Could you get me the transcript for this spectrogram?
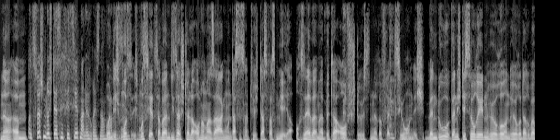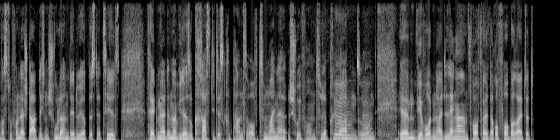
Ne? Ähm, und zwischendurch desinfiziert man übrigens noch mal Und ich muss, ich muss jetzt aber an dieser Stelle auch nochmal sagen, und das ist natürlich das, was mir ja auch selber immer bitter aufstößt, eine Reflexion. Ich, wenn du, wenn ich dich so reden höre und höre darüber, was du von der staatlichen Schule, an der du ja bist, erzählst, fällt mir halt immer wieder so krass die Diskrepanz auf zu meiner Schulform, zu der privaten. Mhm. so. Und ähm, wir wurden halt länger im Vorfeld darauf vorbereitet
